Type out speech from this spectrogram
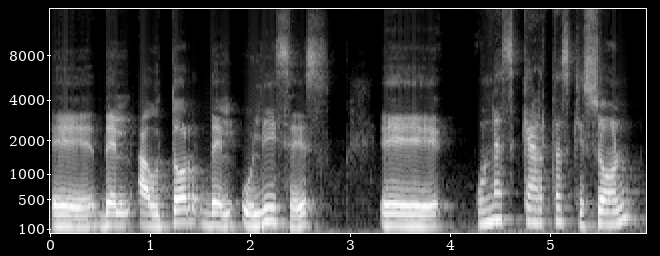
eh, del autor del Ulises, eh, unas cartas que son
